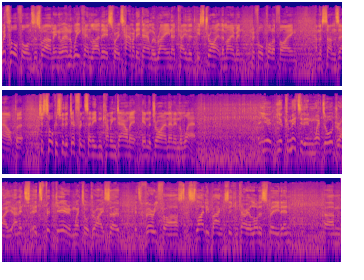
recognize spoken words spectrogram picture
with Hawthorns as well, I mean, on a weekend like this where it's hammered it down with rain, okay, that it's dry at the moment before qualifying and the sun's out, but just talk us through the difference and even coming down it in the dry and then in the wet. You're, you're, committed in wet or dry, and it's it's fifth gear in wet or dry, so it's very fast. It's slightly banked, so you can carry a lot of speed in. Um,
